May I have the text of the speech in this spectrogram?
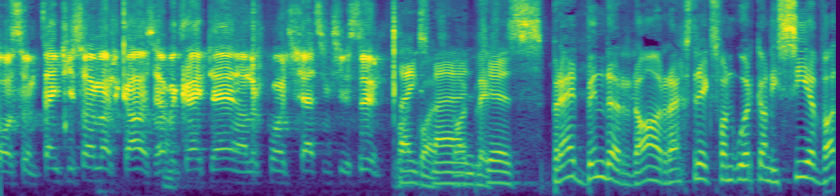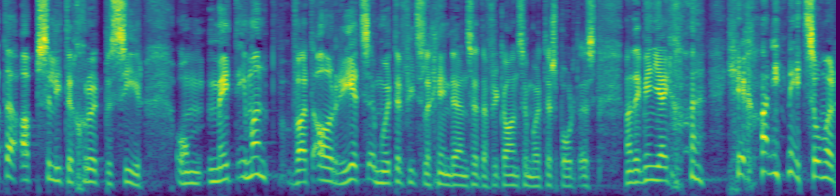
Awesome. Thank you so much, guys. Have a great day, and I look forward to chatting to you soon. Thanks Likewise, man. Cheers. Brad Binder daar regstreeks van oorkant die see. Wat 'n absolute groot plesier om met iemand wat al reeds 'n motorfietslegende in Suid-Afrikaanse motorsport is. Want ek meen jy gaan jy gaan nie net sommer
